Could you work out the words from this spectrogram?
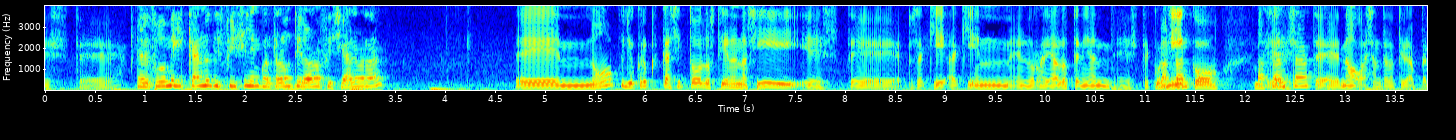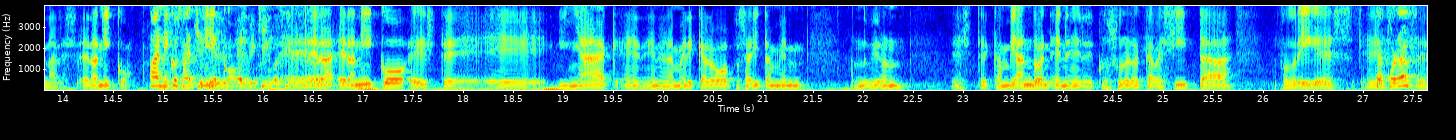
este, En el fútbol mexicano es difícil encontrar un tirador oficial, ¿verdad? Eh, no, pues yo creo que casi todos los tienen así, este, pues aquí, aquí en, en los Rayados lo tenían, este, con Basan- Nico, Basanta. este, no, Basanta no tira penales, era Nico. Ah, Nico Sánchez, sí, el, Nico. el vikingo, sí. Eh, era, era Nico, este, eh, Guiñac, en, en el América luego, pues ahí también anduvieron este, cambiando en, en el Cruzuro de la Cabecita, Rodríguez. ¿Te acuerdas? este,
